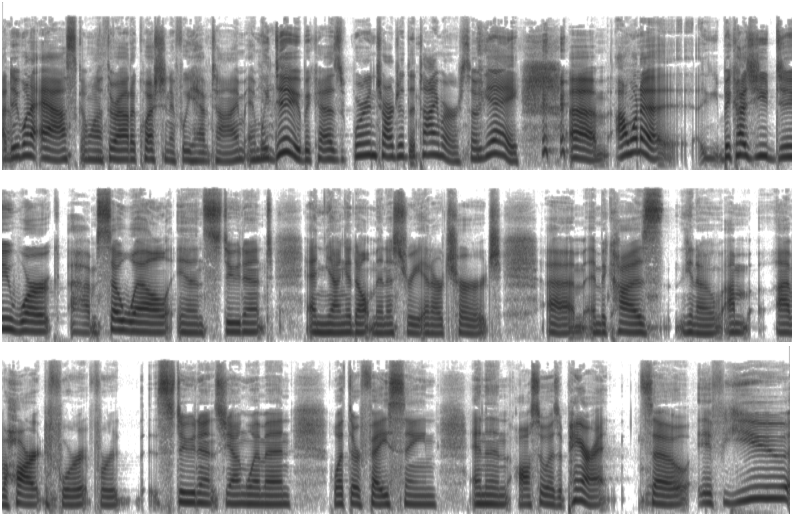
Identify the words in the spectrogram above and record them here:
I do want to ask. I want to throw out a question if we have time, and we do because we're in charge of the timer. So, yay! um, I want to because you do work um, so well in student and young adult ministry at our church, um, and because you know I'm I have a heart for for students, young women, what they're facing, and then also as a parent. So, if you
